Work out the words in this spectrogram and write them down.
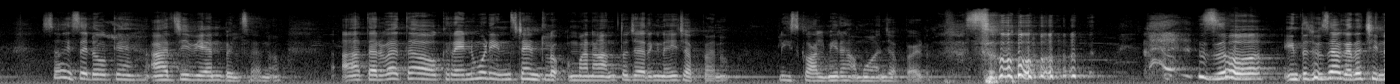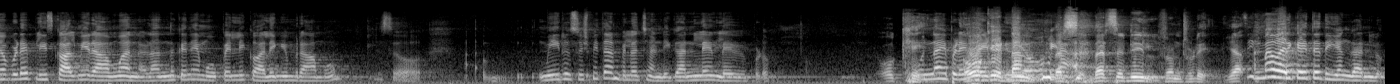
So I said okay RGV అని పిలిచాను. ఆ తర్వాత ఒక రెండు మూడు ఇన్సిడెంట్లో మా నాన్నతో జరిగినాయి చెప్పాను. ప్లీజ్ కాల్ మీ రాము అని చెప్పాడు. సో సో ఇంత చూసావు కదా చిన్నప్పుడే ప్లీజ్ కాల్ మీ రాము అన్నాడు. అందుకనే మోపెల్లి కాలింగ్ ఇమ్ రాము సో మీరు సుష్మిత అని పిలవచ్చండి. గన్లేం లేవు ఇప్పుడు. ఓకే ఉన్నాయి ఇప్పుడే okay done. That's that's deal from today yeah cinema వరకు అయితే తీయం గన్లు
